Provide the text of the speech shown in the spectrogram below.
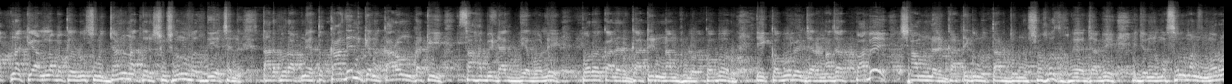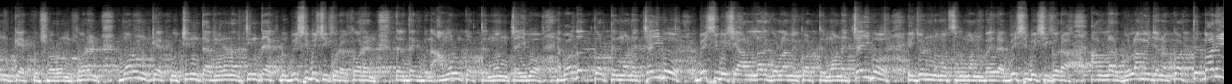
আপনাকে আল্লাহ পাকের রসুল জান্নাতের সুসংবাদ দিয়েছেন। তারপর আপনি এত কাঁদেন কেন? কারণটা কি? সাহাবি ডাক দিয়ে বলে, পরকালের গাটির নাম হলো কবর। এই কবরে যারা নাজাত পাবে, সামনের গাটিগুলো তার জন্য সহজ হয়ে যাবে। এই জন্য মুসলমান মরণকে একটু স্মরণ করেন, মরণকে একটু চিন্তা, মরণের চিন্তা একটু বেশি বেশি করে করেন। তাহলে দেখবেন আমল করতে মন চাইব, আবাদত করতে মনে চাইব, বেশি বেশি আল্লাহর গোলামি করতে মনে চাইব। এই জন্য মুসলমান ভাইরা বেশি বেশি করে আল্লাহর গোলামি যেন করতে পারি,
